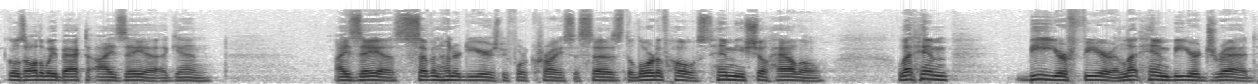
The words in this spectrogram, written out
It goes all the way back to Isaiah again. Isaiah, 700 years before Christ, it says, The Lord of hosts, him you shall hallow. Let him be your fear, and let him be your dread.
